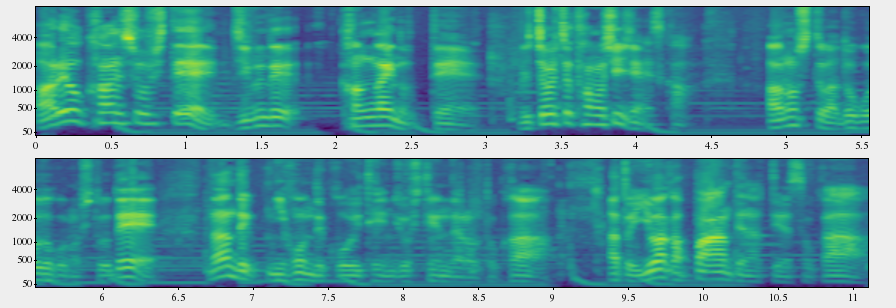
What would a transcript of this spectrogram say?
あれを鑑賞して自分で考えるのってめちゃめちゃ楽しいじゃないですか。あの人はどこどこの人でなんで日本でこういう展示をしてんだろうとかあと岩がバーンってなってるやつとか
